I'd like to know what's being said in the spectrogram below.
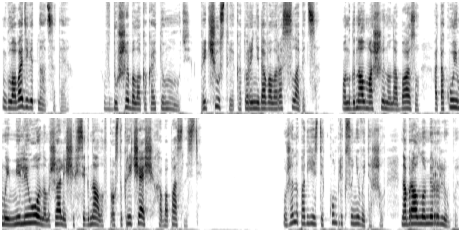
Глава девятнадцатая. В душе была какая-то муть, предчувствие, которое не давало расслабиться. Он гнал машину на базу, атакуемый миллионом жалящих сигналов, просто кричащих об опасности. Уже на подъезде к комплексу не выдержал. Набрал номер Любы.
